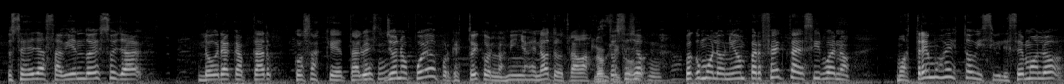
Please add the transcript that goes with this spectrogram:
Entonces ella sabiendo eso ya logra captar cosas que tal vez yo no puedo porque estoy con los niños en otro trabajo. Lógico. Entonces yo, fue como la unión perfecta, decir, bueno, mostremos esto, visibilicémoslo,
